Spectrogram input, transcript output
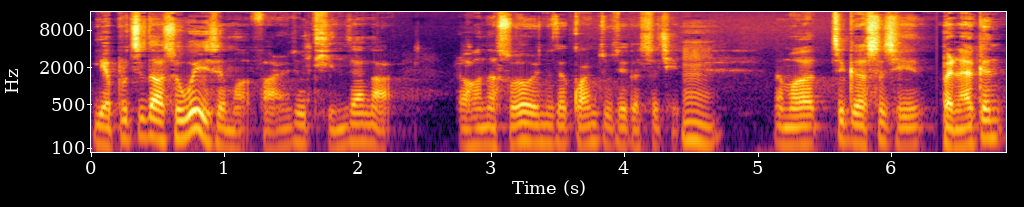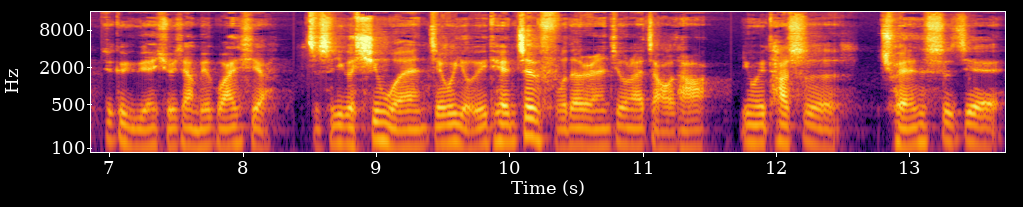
也不知道是为什么，反而就停在那儿。然后呢，所有人都在关注这个事情。嗯，那么这个事情本来跟这个语言学家没关系啊，只是一个新闻。结果有一天，政府的人就来找他，因为他是全世界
